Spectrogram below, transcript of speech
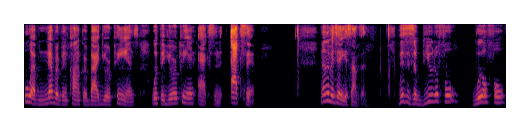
who have never been conquered by Europeans with a European accent. accent. Now, let me tell you something. This is a beautiful, willful,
